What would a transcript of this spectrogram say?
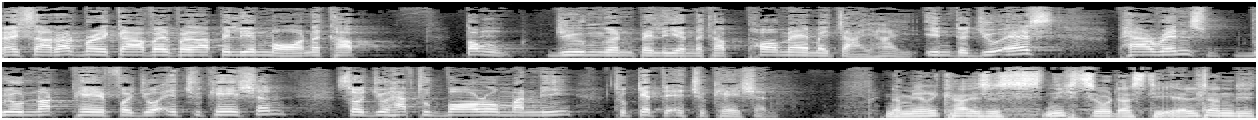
ในสหรัฐอเมริกาเวลาไปเรียนหมอนะครับ ต้องยืมเงินไปเรียนนะครับ พ่อแม่ไม่จ่ายให้ In the U.S. parents will not pay for your education so you have to borrow money to get the education In Amerika ist es nicht so, dass die Eltern die,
